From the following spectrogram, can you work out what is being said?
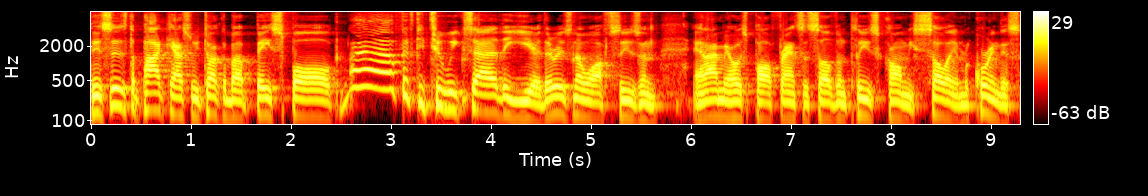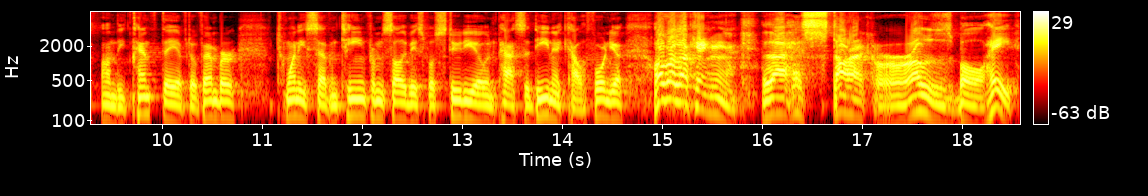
This is the podcast we talk about baseball well, 52 weeks out of the year. There is no off season, and I'm your host, Paul Francis Sullivan. Please call me Sully. I'm recording this on the 10th day of November 2017 from Sully Baseball Studio in Pasadena, California, overlooking the historic Rose Bowl. Hey,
